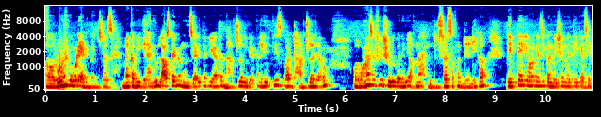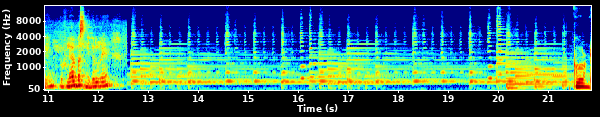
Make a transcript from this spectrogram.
रोड है वो बड़े एडवेंचरस है। मैं कभी गया नहीं हूँ। लास्ट टाइम मैं मुंसियारी तक ही गया था, धारचूला नहीं गया था, लेकिन इस बार धारचूला जा रहा हूँ और वहाँ से फिर शुरू करेंगे अपना दूसरा सफ़र, दिल्ली का। देखते हैं कि वहाँ कैसी कंडीशन रहती है, कैसे नहीं। तो फ़िलहाल बस निकल रहे हैं। गुड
